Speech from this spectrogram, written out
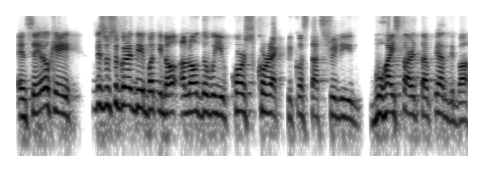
and say, okay, this was a good idea, but you know, along the way you course correct because that's really buhay startup yan, di ba?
